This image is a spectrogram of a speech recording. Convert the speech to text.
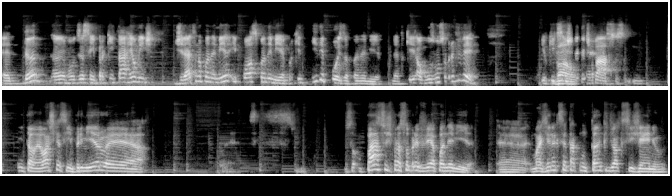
é, dando, é, vamos dizer assim, para quem está realmente direto na pandemia e pós-pandemia, porque e depois da pandemia, né? Porque alguns vão sobreviver. E o que, que Bom, você enxerga de passos? Então, eu acho que assim, primeiro é. Passos para sobreviver à pandemia. É, imagina que você está com um tanque de oxigênio,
